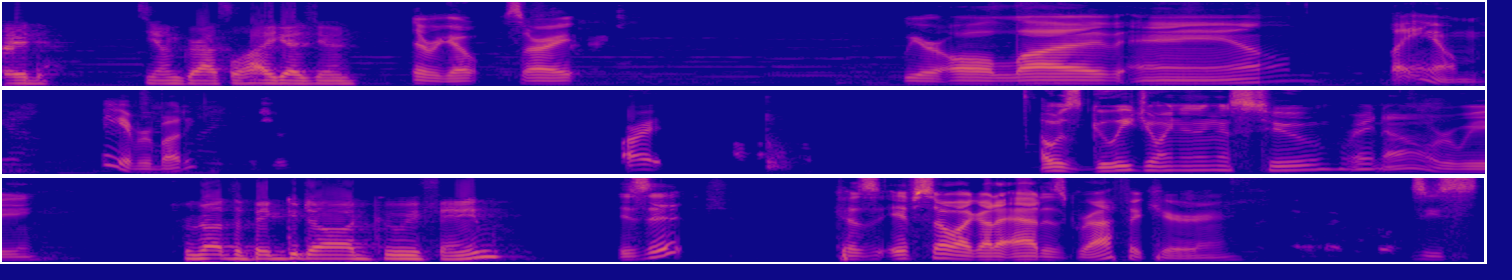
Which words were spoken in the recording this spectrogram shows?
Good. It's young Grassl. How you guys doing? There we go. Sorry. We are all live and bam. Hey everybody. All right. Oh, is Gooey joining us too right now? Or are we? We got the big dog Gooey Fame. Is it? Because if so, I gotta add his graphic here. He's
